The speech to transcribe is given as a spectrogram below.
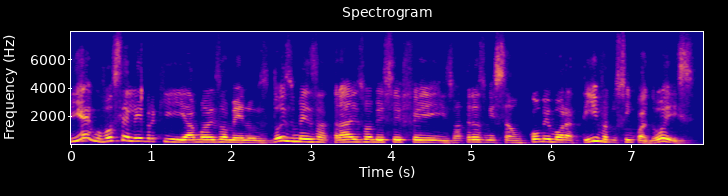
Diego, você lembra que há mais ou menos dois meses atrás o ABC fez uma transmissão comemorativa do 5 a 2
